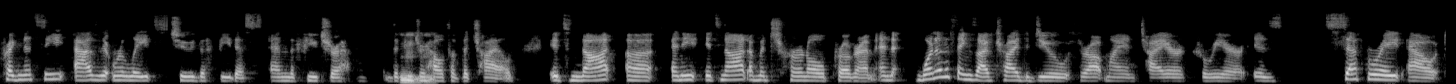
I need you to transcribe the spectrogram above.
pregnancy as it relates to the fetus and the future the future mm-hmm. health of the child. It's not uh, any, it's not a maternal program. And one of the things I've tried to do throughout my entire career is separate out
